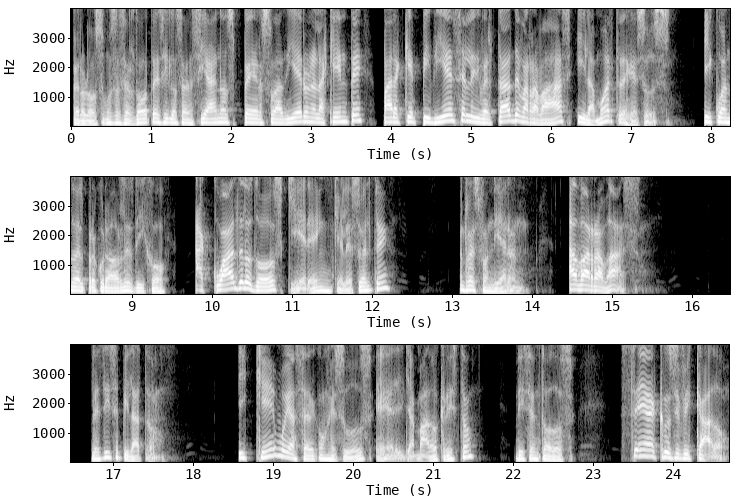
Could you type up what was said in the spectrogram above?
Pero los sumos sacerdotes y los ancianos persuadieron a la gente para que pidiese la libertad de Barrabás y la muerte de Jesús. Y cuando el procurador les dijo, ¿a cuál de los dos quieren que le suelte? Respondieron, a Barrabás. Les dice Pilato, ¿Y qué voy a hacer con Jesús, el llamado Cristo? Dicen todos, sea crucificado.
